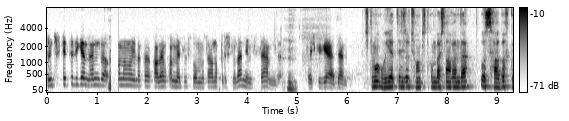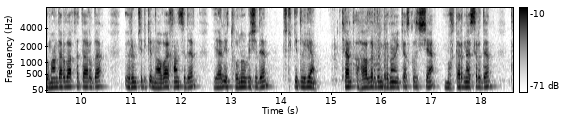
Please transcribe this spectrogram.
tun chiqib ketdi degan hamda qolayotgan masalasi bo'lmasa uni qilishmida nimasi hamda tashkiga adam ikki ming o'n yettinchi yil cho'ng tutqun boshlanganda u sobiq gumondorlar qatorida urumchidagi navoiyxonsidan ya'ni to'nubishidan tutib ketilgan kent aholilaridan birining inkos qilishicha muxtar nasrdan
